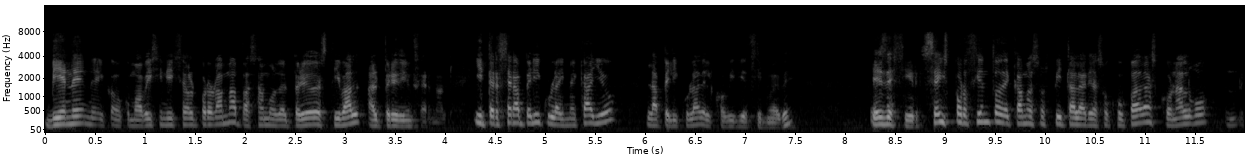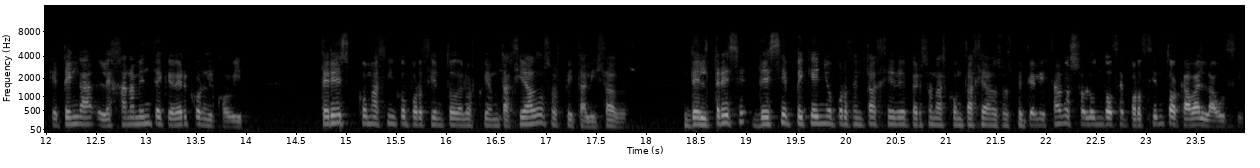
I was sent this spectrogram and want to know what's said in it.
vienen, eh, como habéis iniciado el programa, pasamos del periodo estival al periodo infernal. Y tercera película, y me callo, la película del COVID-19. Es decir, 6% de camas hospitalarias ocupadas con algo que tenga lejanamente que ver con el COVID. 3,5% de los contagiados hospitalizados. Del 3, de ese pequeño porcentaje de personas contagiadas hospitalizados, solo un 12% acaba en la UCI.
